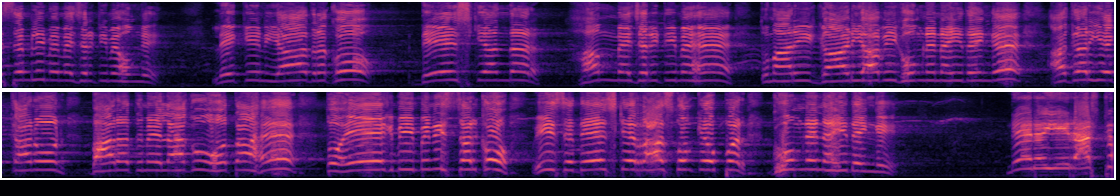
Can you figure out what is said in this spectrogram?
असेंबली में मेजोरिटी में होंगे लेकिन याद रखो देश के अंदर हम मेजोरिटी में हैं तुम्हारी गाड़ियां भी घूमने नहीं देंगे अगर ये कानून भारत में लागू होता है तो एक भी मिनिस्टर को इस देश के रास्तों के ऊपर घूमने नहीं देंगे నేను ఈ రాష్ట్ర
